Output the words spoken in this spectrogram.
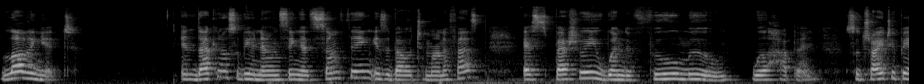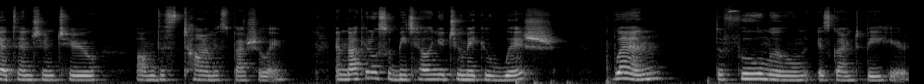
Loving it. And that can also be announcing that something is about to manifest, especially when the full moon will happen. So try to pay attention to um, this time, especially. And that can also be telling you to make a wish when the full moon is going to be here.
